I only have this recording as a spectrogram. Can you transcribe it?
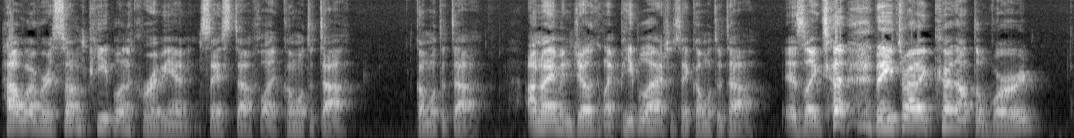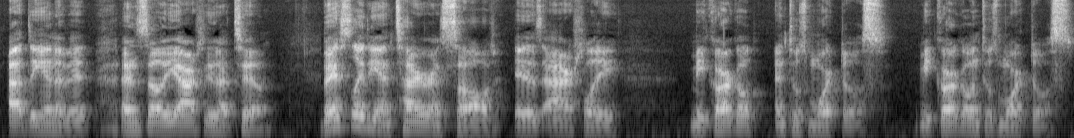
However, some people in the Caribbean say stuff like como tu ta, como tu ta. I'm not even joking, like people actually say como tu ta. It's like they try to cut out the word at the end of it, and so they actually do that too. Basically, the entire insult is actually Mi cargo en tus muertos. Mi cargo en tus muertos.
